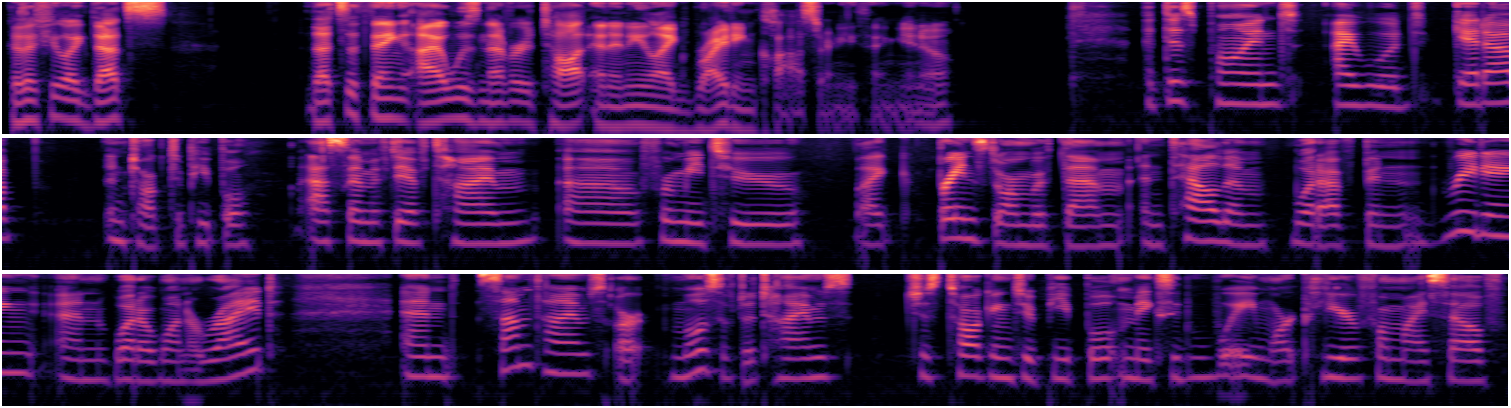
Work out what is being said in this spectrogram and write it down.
Because I feel like that's that's the thing I was never taught in any like writing class or anything, you know? At this point, I would get up and talk to people, ask them if they have time uh, for me to like brainstorm with them and tell them what I've been reading and what I want to write. And sometimes, or most of the times, just talking to people makes it way more clear for myself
